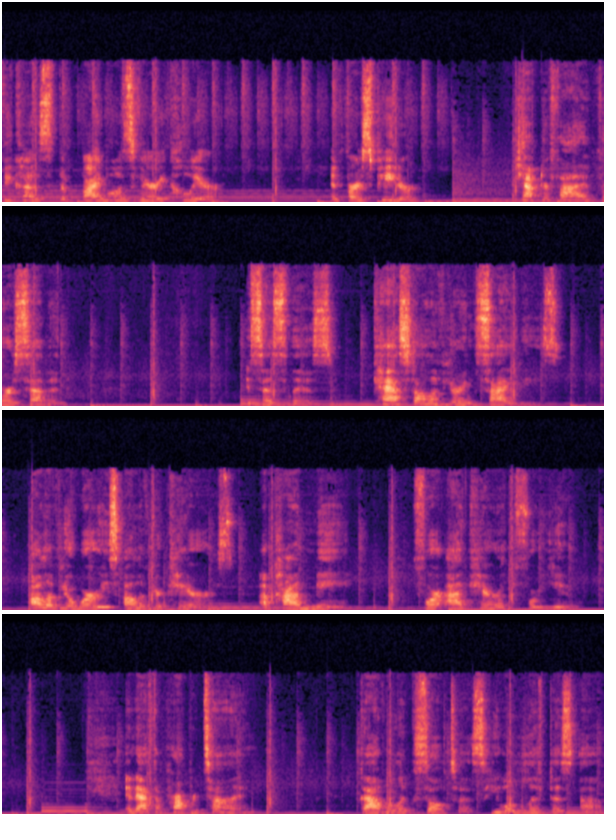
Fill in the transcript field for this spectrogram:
because the Bible is very clear. In 1 Peter chapter 5, verse 7, it says this Cast all of your anxieties, all of your worries, all of your cares upon me, for I care for you. And at the proper time, God will exalt us, He will lift us up.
